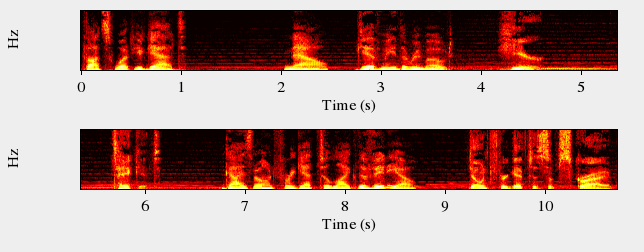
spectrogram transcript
That's what you get. Now, give me the remote. here. Take it. Guys don't forget to like the video. Don't forget to subscribe.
